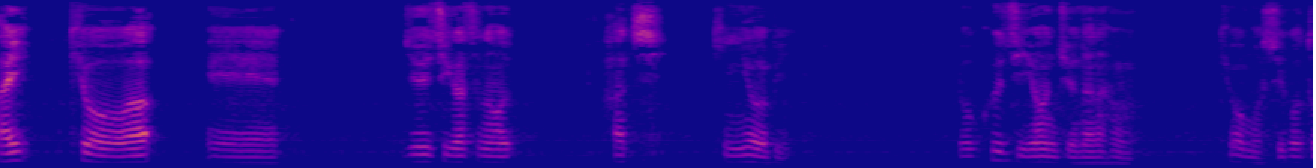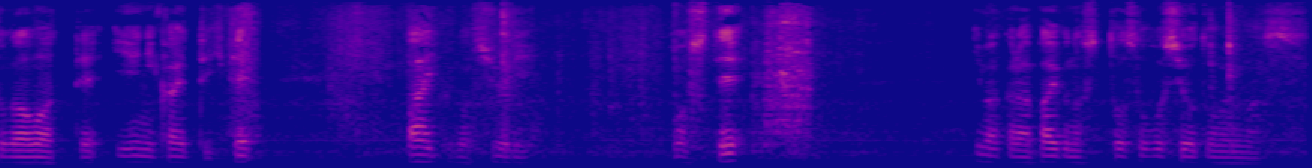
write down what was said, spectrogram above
はい、今日は、えー、11月の8金曜日6時47分。今日も仕事が終わって家に帰ってきてバイクの修理をして今からバイクの塗装をしようと思います。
